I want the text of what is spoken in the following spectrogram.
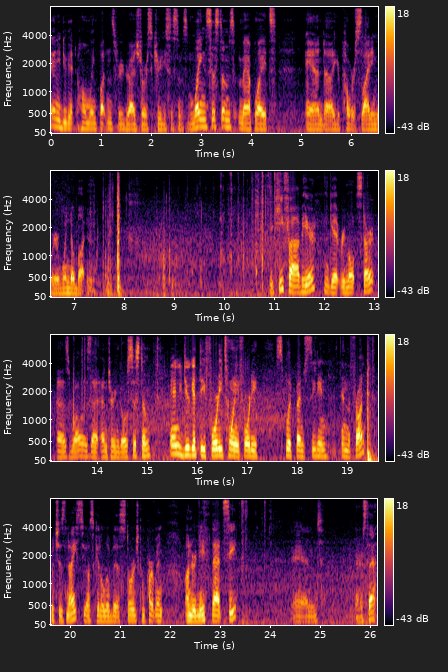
And you do get home link buttons for your garage door security systems and lane systems, map lights, and uh, your power sliding rear window button your key fob here. You get remote start as well as that enter and go system. And you do get the 40-20-40 split bench seating in the front, which is nice. You also get a little bit of storage compartment underneath that seat. And there's that.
